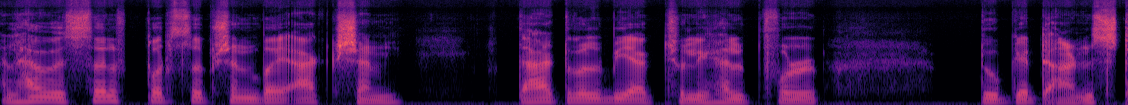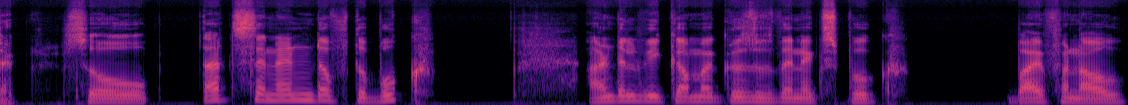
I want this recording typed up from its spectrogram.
and have a self perception by action that will be actually helpful to get unstuck. So that's an end of the book. Until we come across with the next book, bye for now.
